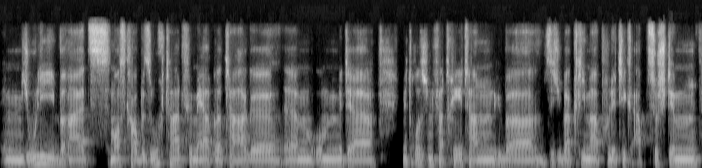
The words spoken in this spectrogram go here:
im Juli bereits Moskau besucht hat für mehrere Tage, ähm, um mit der mit russischen Vertretern über sich über Klimapolitik abzustimmen,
